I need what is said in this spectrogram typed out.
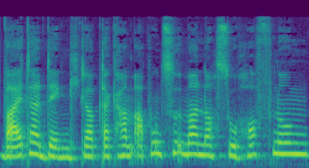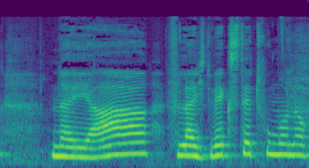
weiterdenken. Ich glaube, da kam ab und zu immer noch so Hoffnung. Naja, vielleicht wächst der Tumor noch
